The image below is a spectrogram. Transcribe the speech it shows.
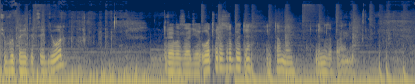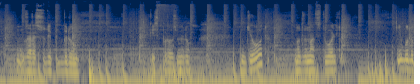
Щоб випаяти цей діод, треба ззаді отвір зробити і там він запаяний. Зараз сюди підберу якийсь по розміру діод на 12 вольт і буду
